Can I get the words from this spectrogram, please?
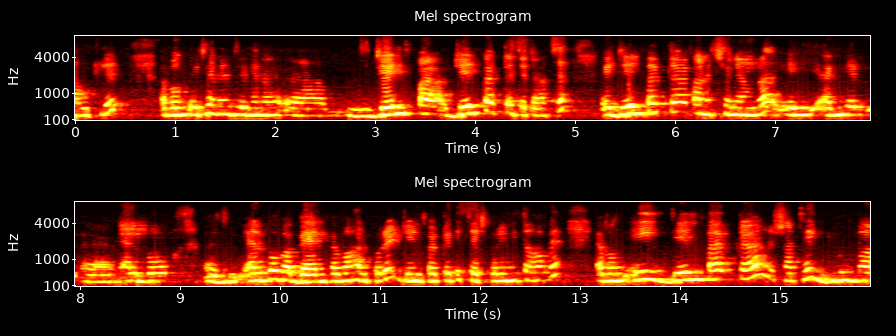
আউটলেট এবং এখানে যেখানে ড্রেন ড্রেন পাইপটা যেটা আছে, এই ড্রেন পাইপটা কানেকশনে আমরা এই অ্যাঙ্গেল এলবো এলবো বা ব্যান্ড ব্যবহার করে ড্রেন পাইপটাকে সেট করে নিতে হবে এবং এই ড্রেন পাইপটার সাথে গ্লু বা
